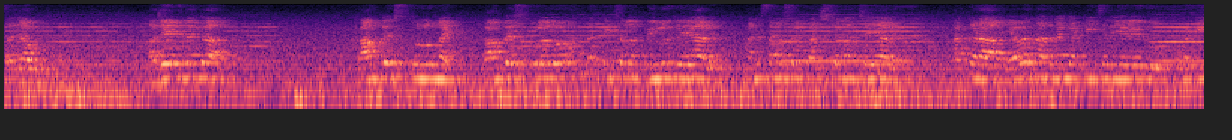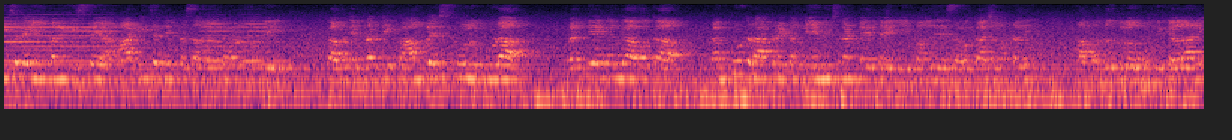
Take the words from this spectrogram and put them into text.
సజావు ఉంటాయి అదేవిధంగా కాంప్లెక్స్ స్కూల్ ఉన్నాయి కాంప్లెక్స్ స్కూళ్ళలో అందరు టీచర్ల బిల్లు చేయాలి అన్ని సమస్యలు పరిష్కారం చేయాలి. అక్కడ ఎవరిని అదనంగా టీచర్ చేయలేదు ఒక టీచర్ ఈ పనికి ఇస్తే ఆ టీచర్ చెప్పే సభ్యుతుంది కాబట్టి ప్రతి కాంప్లెక్స్ స్కూల్ కూడా ప్రత్యేకంగా ఒక కంప్యూటర్ ఆపరేటర్ నియమించినట్లయితే ఈ పనులు చేసే అవకాశం ఉంటుంది. ఆ పద్ధతిలో ముందుకెళ్ళాలి.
